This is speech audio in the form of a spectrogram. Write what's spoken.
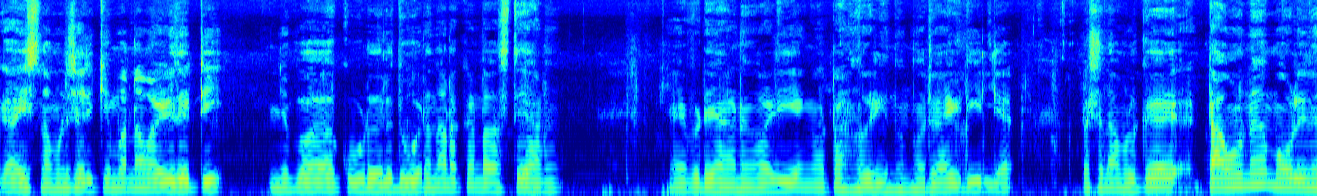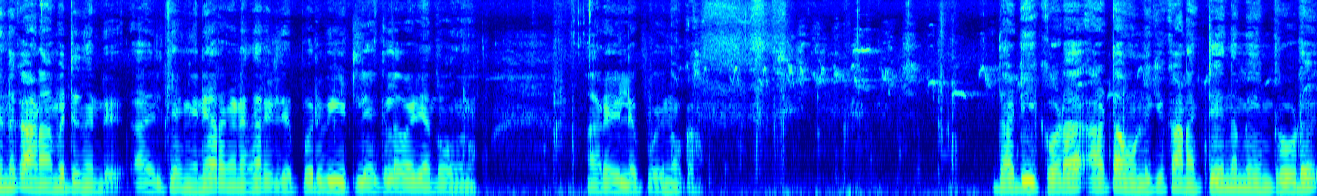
ഗൈസ് നമ്മൾ ശരിക്കും പറഞ്ഞാൽ വഴി തെറ്റി ഇനിയിപ്പോൾ കൂടുതൽ ദൂരം നടക്കേണ്ട അവസ്ഥയാണ്. എവിടെയാണ് വഴി എങ്ങോട്ടാണ് വഴി എന്നൊന്നും ഒരു ഐഡിയ ഇല്ല. പക്ഷെ നമ്മൾക്ക് ടൗണ് മുകളിൽ നിന്ന് കാണാൻ പറ്റുന്നുണ്ട്. അതിലേക്ക് എങ്ങനെ ഇറങ്ങണമെന്ന് അറിയില്ല. ഇപ്പോൾ ഒരു വീട്ടിലേക്കുള്ള വഴിയാന്ന് തോന്നുന്നു. അറിയില്ല പോയി നോക്കാം. ഇത് അടീക്കോടെ ആ ടൗണിലേക്ക് കണക്ട് ചെയ്യുന്ന മെയിൻ റോഡ്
